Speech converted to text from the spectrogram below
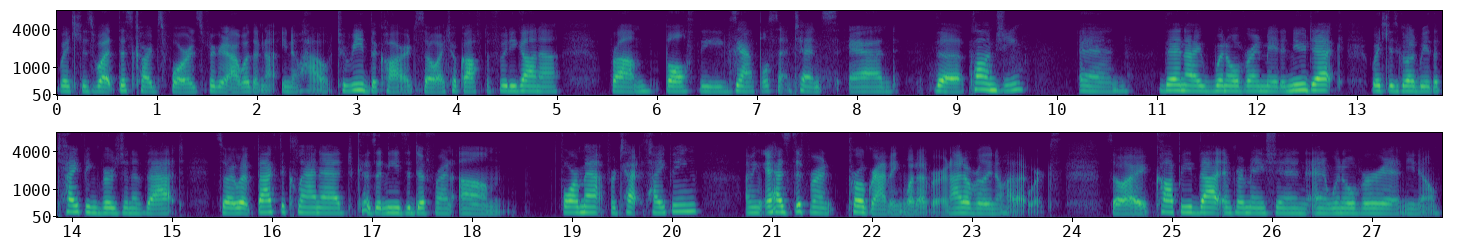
Which is what this card's for, is figuring out whether or not you know how to read the card. So I took off the furigana from both the example sentence and the kanji. And then I went over and made a new deck, which is going to be the typing version of that. So I went back to Clannad because it needs a different um, format for typing. I mean, it has different programming, whatever, and I don't really know how that works. So I copied that information and went over and, you know,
